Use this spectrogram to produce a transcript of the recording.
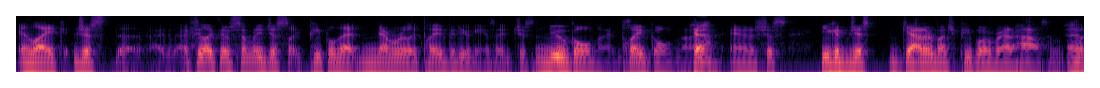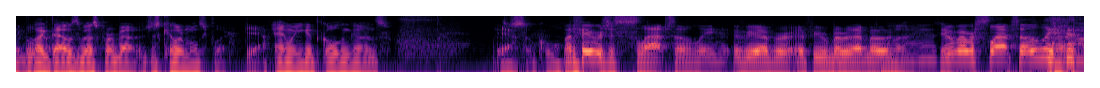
And like just, uh, I- feel like there's so many just like people that never really played video games that just knew GoldenEye, played GoldenEye. Yeah. And it's just you could just gather a bunch of people over at a house and, and like that was the best part about it. Just killer multiplayer. Yeah. And when you get the golden guns, Yeah. Yeah, so cool. My favorite is just slaps only. If you ever, if you remember that mode. What? You don't remember slaps only? No.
